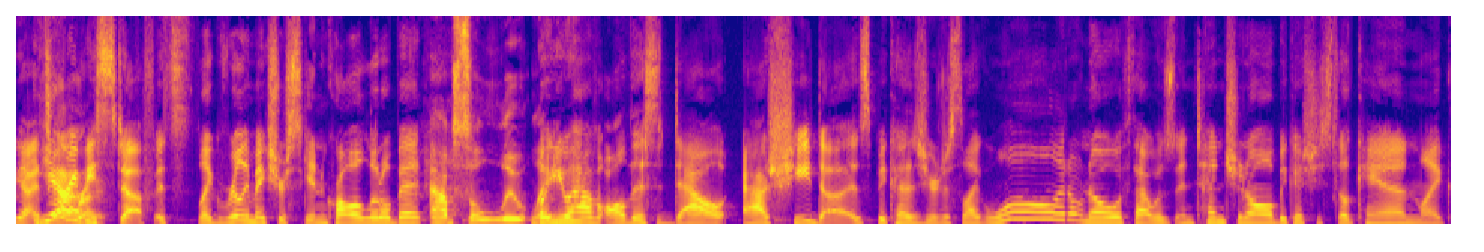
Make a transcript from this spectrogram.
Yeah, it's Yeah. creepy Right. stuff. It's like really makes your skin crawl a little bit. Absolutely. But you have all this doubt as she does because you're just like, well, I don't know if that was intentional because she still can like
